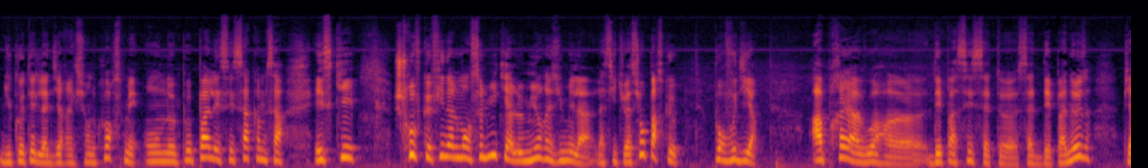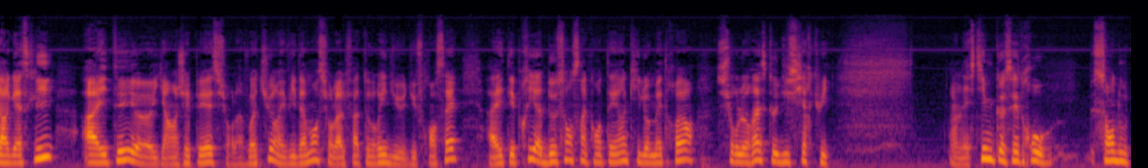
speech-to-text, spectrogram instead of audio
du côté de la direction de course, mais on ne peut pas laisser ça comme ça. Et ce qui est, je trouve que finalement, celui qui a le mieux résumé la, situation, parce que pour vous dire, après avoir euh, dépassé cette, euh, cette dépanneuse, Pierre Gasly a été, il y a un GPS sur la voiture évidemment, sur l'AlphaTauri du, du français, a été pris à 251 km/h sur le reste du circuit. On estime que c'est trop, sans doute.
